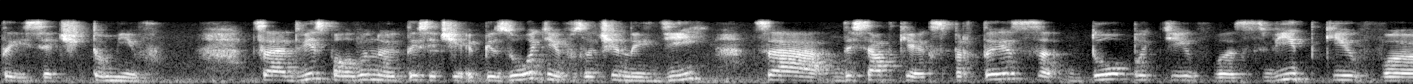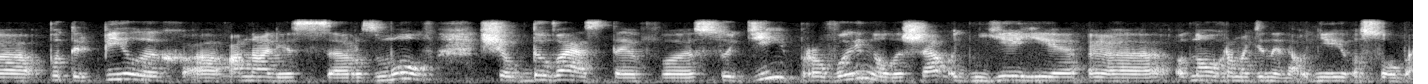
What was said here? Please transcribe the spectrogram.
тисяч томів. Це 2,5 тисячі епізодів злочинних дій, це десятки експертиз, допитів, свідків, е, потерпілих, е, аналіз розмов, щоб довести в суді провину лише однієї е, одного громадянина, однієї особи,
